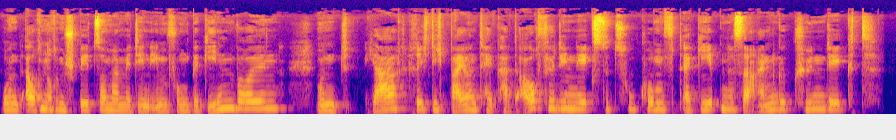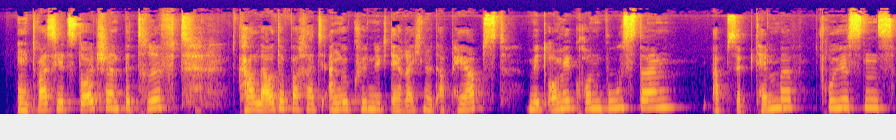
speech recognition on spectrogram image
und auch noch im Spätsommer mit den Impfungen beginnen wollen. Und ja, richtig, BioNTech hat auch für die nächste Zukunft Ergebnisse angekündigt. Und was jetzt Deutschland betrifft, Karl Lauterbach hat angekündigt, er rechnet ab Herbst mit Omikron-Boostern, ab September frühestens.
